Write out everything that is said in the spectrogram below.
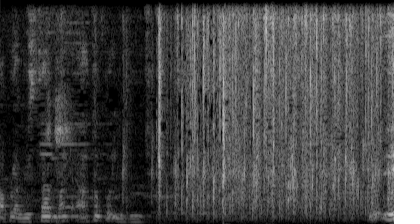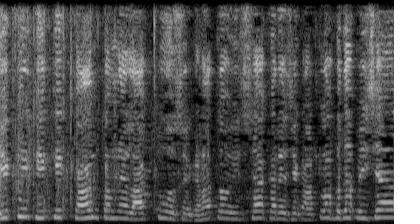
આપણા વિસ્તાર માટે હાથો કરી લીધું છે. એક એક એક એક કામ તમને લાગતું હશે, ઘણા તો ઈર્ષા કરે છે કે આટલા બધા પૈસા,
